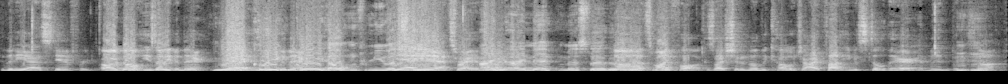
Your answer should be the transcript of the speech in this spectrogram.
and then he has Stanford. Oh no, he's not even there. Yeah, not Clay, even there. Clay Helton from USC. Yeah, yeah, that's right. That's I, right. I meant, messed that up. No, that's my fault because I should have known the coach. I thought he was still there, and then but he's not.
